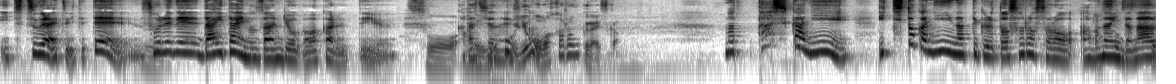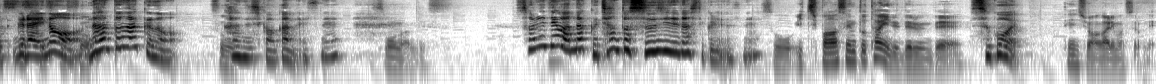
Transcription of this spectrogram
5つぐらいついてて、んそれで大体の残量がわかるっていう。形じゃないですかよう、ようわからんくないですか？まあ、確かに、1とか2になってくるとそろそろ危ないんだあな、ぐらいの、なんとなくの感じしかわかんないですね。そうなんです。それではなく、ちゃんと数字で出してくれるんですね。そう、1%単位で出るんで、すごい。テンション上がりますよね。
